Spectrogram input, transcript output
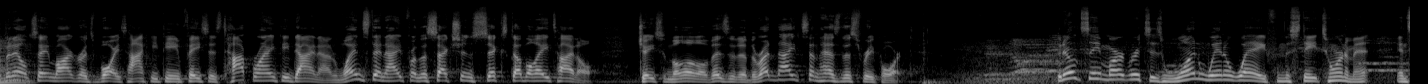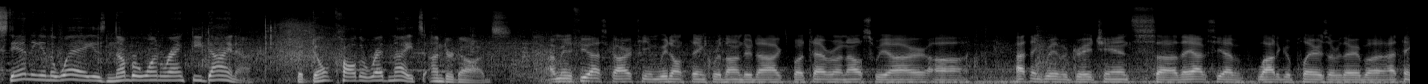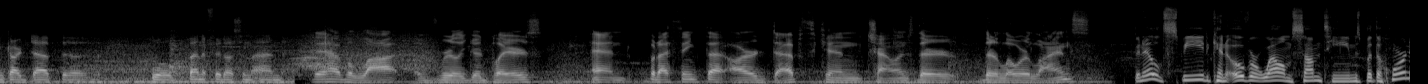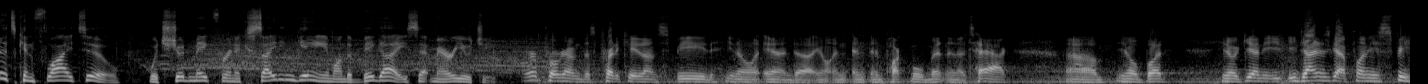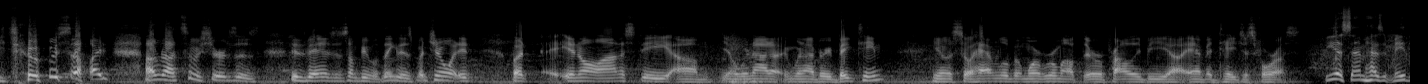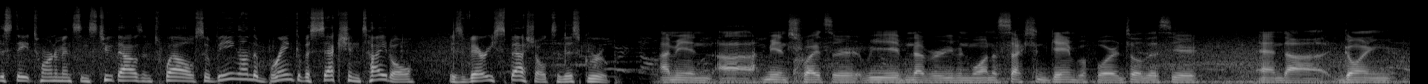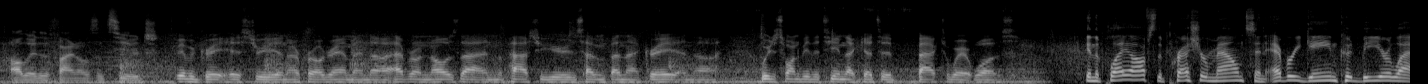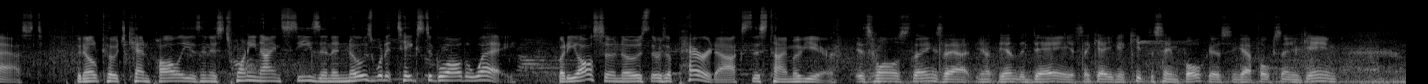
The Benilde St. Margaret's boys hockey team faces top-ranked Edina on Wednesday night for the Section 6 AA title. Jason Malillo visited the Red Knights and has this report. Benilde St. Margaret's is one win away from the state tournament, and standing in the way is number one ranked Edina. But don't call the Red Knights underdogs. I mean, if you ask our team, we don't think we're the underdogs, but to everyone else, we are. Uh, I think we have a great chance. Uh, they obviously have a lot of good players over there, but I think our depth uh, will benefit us in the end. They have a lot of really good players, and but I think that our depth can challenge their their lower lines. Benilde's speed can overwhelm some teams, but the Hornets can fly too, which should make for an exciting game on the big ice at Mariucci. We're a program that's predicated on speed, you know, and uh, you know, and, and, and, puck movement and attack, um, you know, but you know, again, Edina's got plenty of speed too, so I, I'm not so sure it's as advantage as some people think it is. But you know what? It, but in all honesty, um, you know, we're not a, we're not a very big team. You know, so having a little bit more room out there will probably be uh, advantageous for us. BSM hasn't made the state tournament since 2012, so being on the brink of a section title is very special to this group. I mean, uh, me and Schweitzer, we've never even won a section game before until this year. And uh, going all the way to the finals, it's huge. We have a great history in our program, and uh, everyone knows that. And the past few years haven't been that great, and uh, we just want to be the team that gets it back to where it was. In the playoffs, the pressure mounts and every game could be your last. Benilde coach Ken Pauly is in his 29th season and knows what it takes to go all the way. But he also knows there's a paradox this time of year. It's one of those things that, you know, at the end of the day, it's like, yeah, you can keep the same focus, you got to focus on your game,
